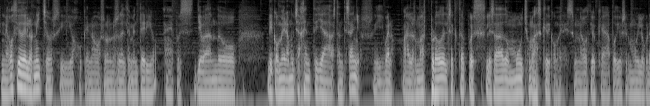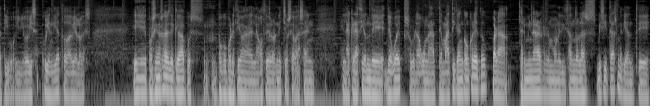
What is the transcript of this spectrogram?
El negocio de los nichos, y ojo que no son los del cementerio, eh, pues lleva dando de comer a mucha gente ya bastantes años. Y bueno, a los más pro del sector pues les ha dado mucho más que de comer. Es un negocio que ha podido ser muy lucrativo y hoy, en día todavía lo es. Eh, por si no sabes de qué va, pues un poco por encima el negocio de los nichos se basa en, la creación de, de web sobre alguna temática en concreto para terminar monetizando las visitas mediante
